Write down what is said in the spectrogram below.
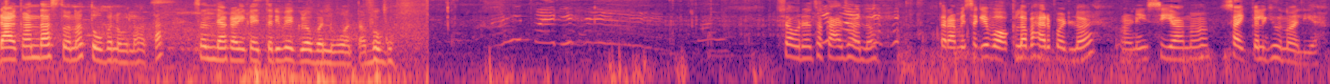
डाळ कांदा असतो ना तो बनवला होता. संध्याकाळी काहीतरी वेगळं बनवू आता बघू. शौर्याचं काय झालं? तर आम्ही सगळे वॉकला बाहेर पडलो आहे आणि सियाना सायकल घेऊन आली आहे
